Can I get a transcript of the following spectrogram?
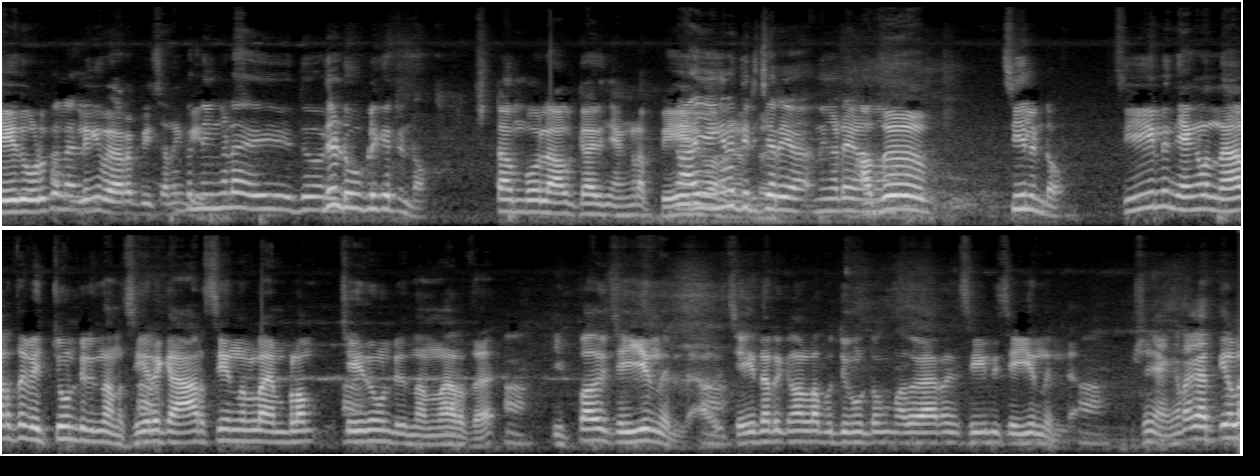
ചെയ്തു കൊടുക്കും അല്ലെങ്കിൽ വേറെ പീസ് ആണെങ്കിൽ നിങ്ങളുടെ ഇത് ഇത് ഡ്യൂപ്ലിക്കേറ്റ് ഉണ്ടോ? ഇഷ്ടം പോലെ ആൾക്കാർ ഞങ്ങളുടെ പേര് എങ്ങനെ. തിരിച്ചറിയാ? നിങ്ങളുടെ അത് സീലുണ്ടോ സീൽ ഞങ്ങൾ നേരത്തെ വെച്ചുകൊണ്ടിരുന്നതാണ് സീലൊക്കെ ആർ സി എന്നുള്ള എംബ്ലം ചെയ്തുകൊണ്ടിരുന്നതാണ് നേരത്തെ. ഇപ്പൊ അത് ചെയ്യുന്നില്ല. അത് ചെയ്തെടുക്കാനുള്ള ബുദ്ധിമുട്ടും അത് കാരണം സീൽ ചെയ്യുന്നില്ല. പക്ഷെ ഞങ്ങളുടെ കത്തികൾ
